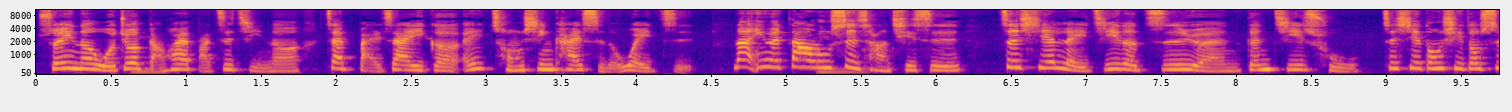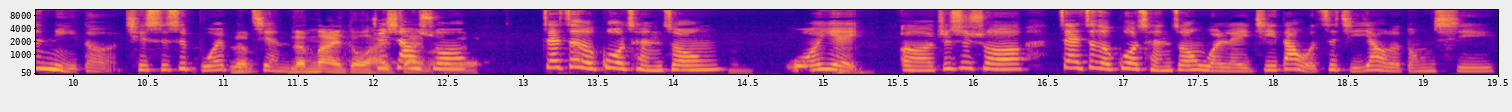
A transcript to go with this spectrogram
所以呢，我就赶快把自己呢再摆在一个哎重新开始的位置。那因为大陆市场其实这些累积的资源跟基础这些东西都是你的，其实是不会不见的。人，人脉。就像说，在这个过程中，我也。呃，就是说，在这个过程中，我累积到我自己要的东西，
